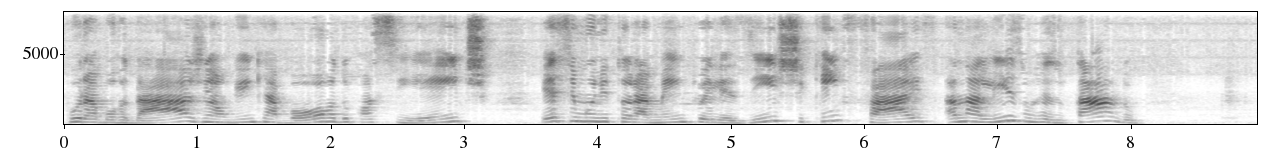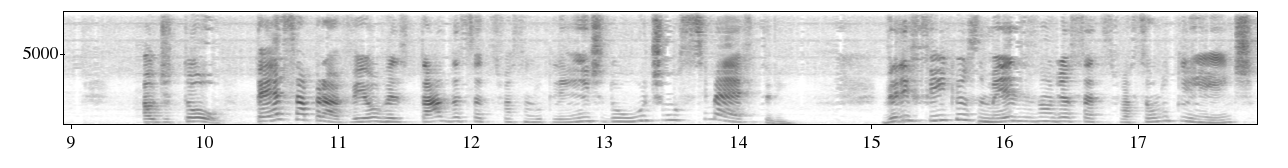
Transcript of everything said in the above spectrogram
por abordagem, alguém que aborda o paciente. Esse monitoramento ele existe, quem faz, analisa o resultado. Auditor, peça para ver o resultado da satisfação do cliente do último semestre. Verifique os meses onde a satisfação do cliente,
